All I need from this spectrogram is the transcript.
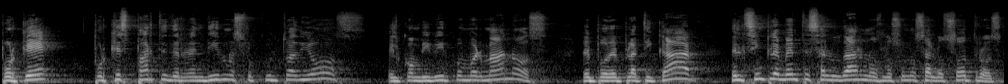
¿Por qué? Porque es parte de rendir nuestro culto a Dios el convivir como hermanos, el poder platicar, el simplemente saludarnos los unos a los otros,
